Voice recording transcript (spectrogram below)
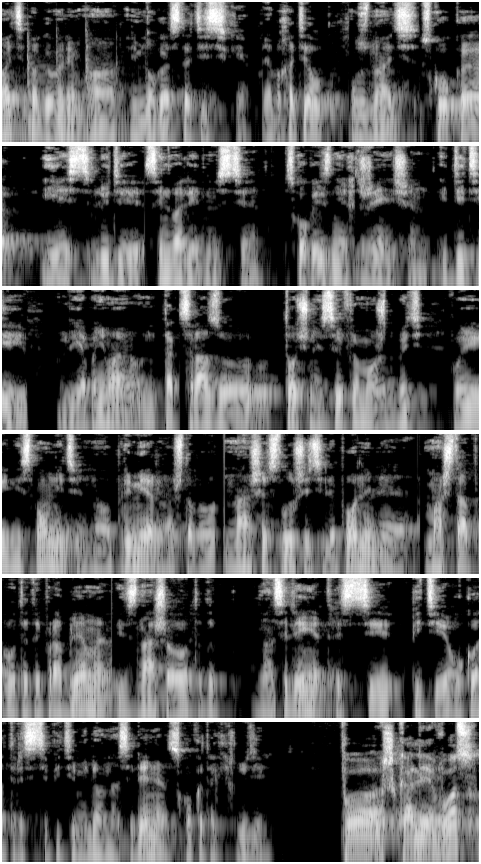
Давайте поговорим о, немного о статистике. Я бы хотел узнать, сколько есть люди с инвалидностью, сколько из них женщин и детей. Я понимаю, так сразу точные цифры, может быть, вы не вспомните, но примерно, чтобы вот наши слушатели поняли масштаб вот этой проблемы из нашего вот этого населения, 35, около 35 миллионов населения, сколько таких людей? По шкале ВОЗ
